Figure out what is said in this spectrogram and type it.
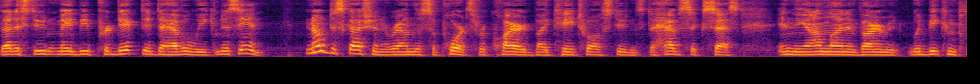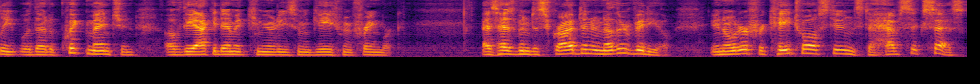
that a student may be predicted to have a weakness in. No discussion around the supports required by K 12 students to have success in the online environment would be complete without a quick mention of the Academic Communities of Engagement Framework. As has been described in another video, in order for K 12 students to have success,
